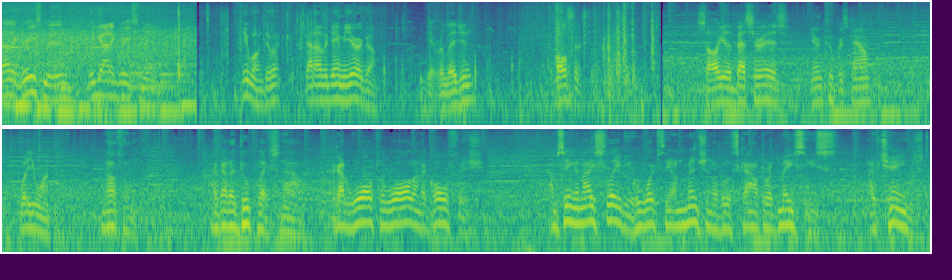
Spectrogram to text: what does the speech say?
got a grease man. We got a grease man. He won't do it. Got out of the game a year ago. Get religion? Ulcers. Saul, you're the best there is. You're in Cooperstown. What do you want? Nothing. I got a duplex now. I got wall to wall and a goldfish. I'm seeing a nice lady who works the unmentionables counter at Macy's. I've changed.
